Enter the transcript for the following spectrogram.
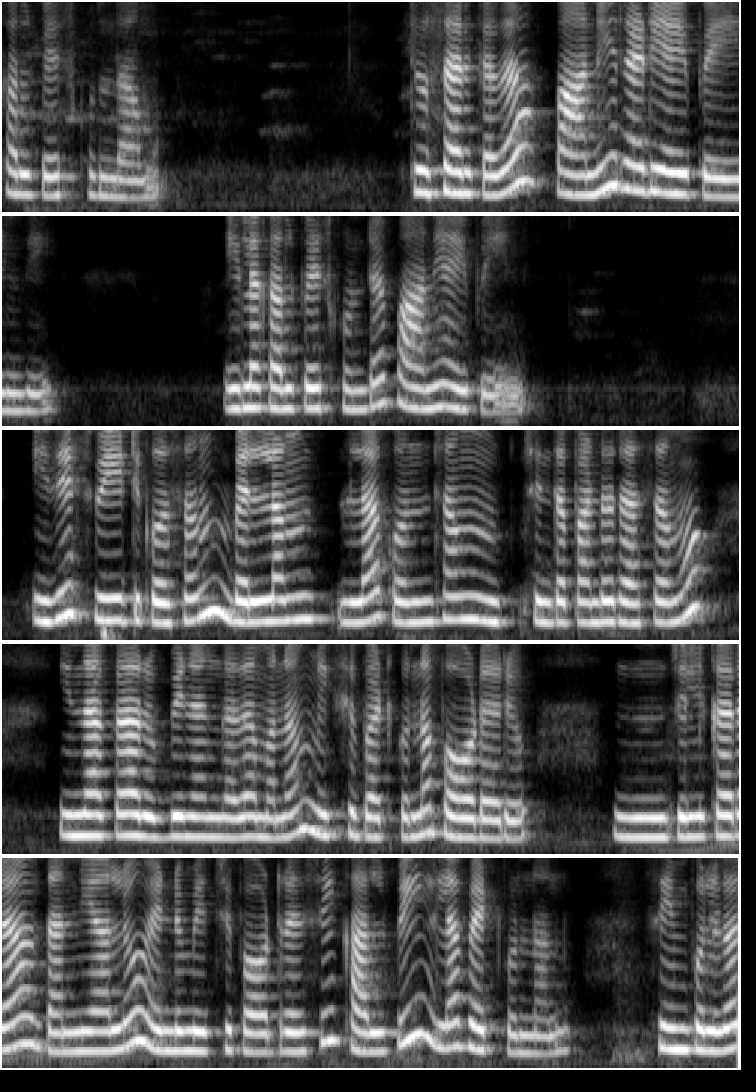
కలిపేసుకుందాము. చూసారు కదా పానీ రెడీ అయిపోయింది. ఇలా కలిపేసుకుంటే పానీ అయిపోయింది. ఇది స్వీట్ కోసం బెల్లంలా కొంచెం చింతపండు రసము ఇందాక రుబ్బినాం కదా మనం మిక్సీ పట్టుకున్న పౌడరు. జీలకర్ర ధనియాలు ఎండుమిర్చి పౌడర్ వేసి కలిపి ఇలా పెట్టుకున్నాను. సింపుల్గా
